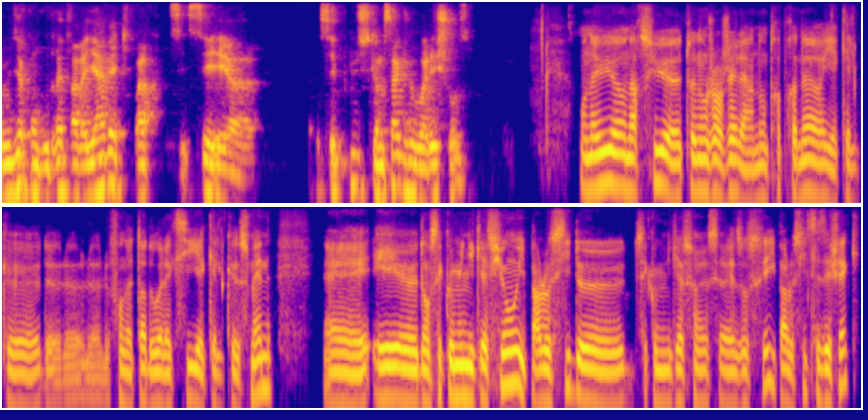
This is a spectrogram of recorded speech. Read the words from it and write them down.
lui dire qu'on voudrait travailler avec. Voilà, euh, c'est plus comme ça que je vois les choses. On a eu, on a reçu euh, Toinon un entrepreneur, il y a quelques, le, fondateur de Walaxy, il y a quelques semaines. Et, dans ses communications, il parle aussi de, de ses communications sur les réseaux sociaux, il parle aussi de ses échecs.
